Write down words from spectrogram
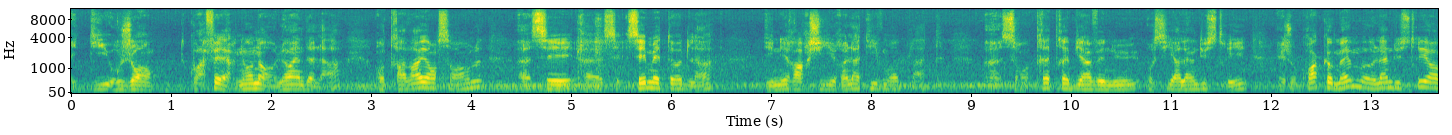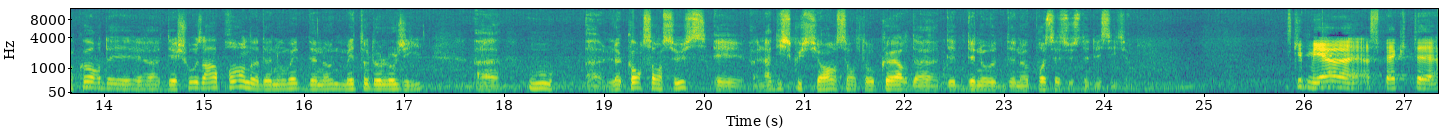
il dit aux gens quoi faire. Non, non, loin de là. On travaille ensemble. Euh, euh, ces, méthodes-là, d'une hiérarchie relativement plate, euh, sont très très bienvenues aussi à l'industrie. Et je crois que même l'industrie a encore des, choses à apprendre de nos, de nos méthodologies, où le consensus et la discussion sont au cœur de, de, nos, de nos processus de décision. Es gibt mehrere Aspekte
